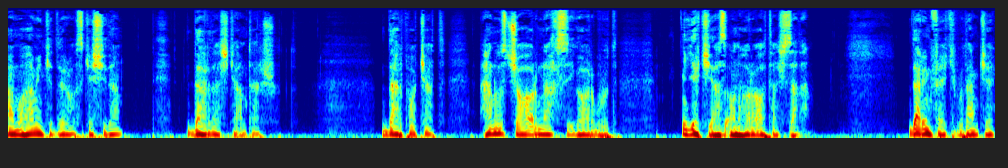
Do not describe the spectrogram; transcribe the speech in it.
اما همین که دراز کشیدم دردش کمتر شد. در پاکت هنوز چهار نخ سیگار بود. یکی از آنها را آتش زدم. در این فکر بودم که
